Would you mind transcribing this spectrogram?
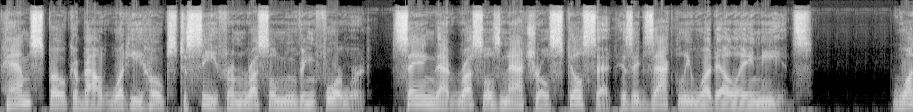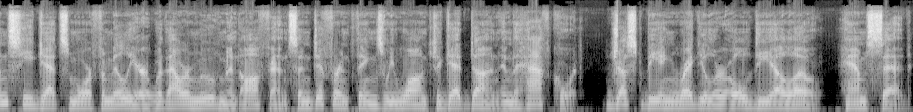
Ham spoke about what he hopes to see from Russell moving forward, saying that Russell's natural skill set is exactly what LA needs. Once he gets more familiar with our movement offense and different things we want to get done in the half-court, just being regular old DLO, Ham said.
